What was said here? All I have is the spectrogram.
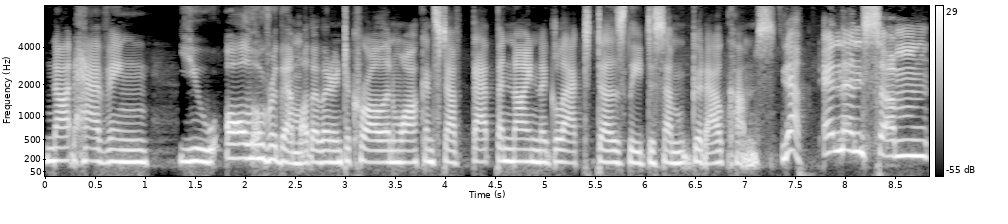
not having you all over them while they're learning to crawl and walk and stuff. That benign neglect does lead to some good outcomes. Yeah. And then some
